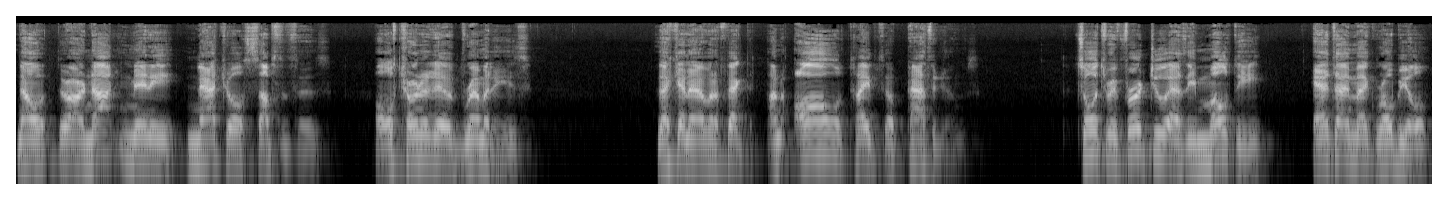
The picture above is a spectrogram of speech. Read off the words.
Now, there are not many natural substances, alternative remedies that can have an effect on all types of pathogens. So it's referred to as a multi antimicrobial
